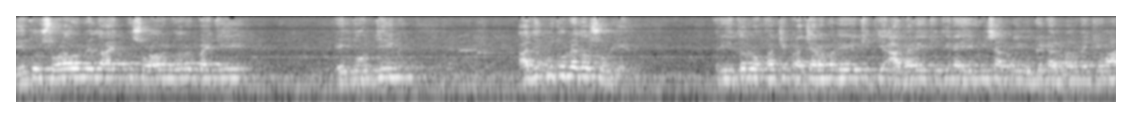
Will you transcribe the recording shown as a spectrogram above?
एकूण सोळा उमेदवार आहेत पण सोळा उमेदवारांपैकी एक दोन तीन अधिकृत उमेदवार सोडले. तर इतर लोकांची प्रचारामध्ये किती आघाडी किती नाही हे मी सांगणं योग्य ठरणार नाही किंवा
